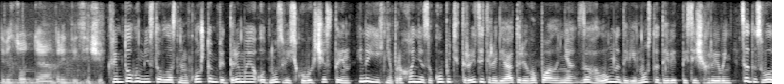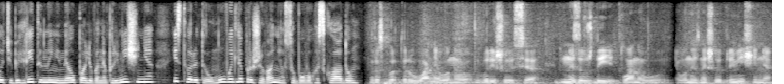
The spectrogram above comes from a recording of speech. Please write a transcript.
903 тисячі. Крім того, місто власним коштом підтримує одну з військових частин і на їхнє прохання закупить 30 радіаторів опалення загалом на 99 тисяч гривень. Це дозволить обігріти нині неопалюване приміщення і створити умови для проживання особового складу. Розквартирування воно вирішується не завжди планово. Вони знайшли приміщення,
